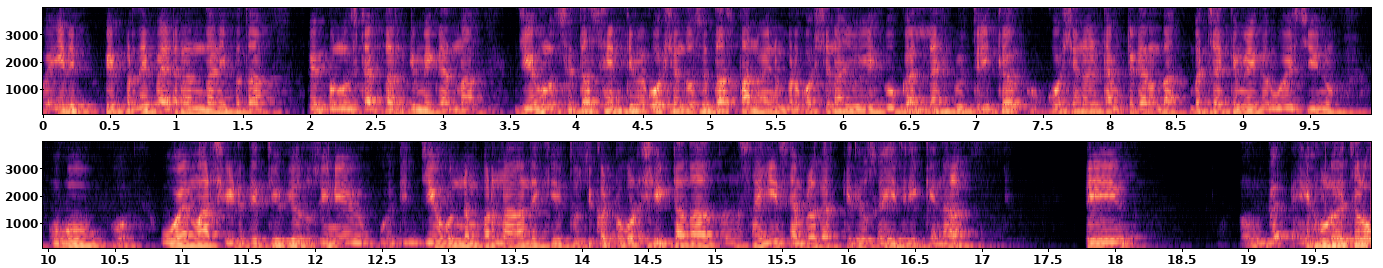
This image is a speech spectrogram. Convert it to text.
ਇਹਦੇ ਪੇਪਰ ਦੇ ਪੈਟਰਨ ਦਾ ਨਹੀਂ ਪਤਾ, ਪੇਪਰ ਨੂੰ ਸਟੈਪਲਰ ਕਿਵੇਂ ਕਰਨਾ। ਜੇ ਹੁਣ ਸਿੱਧਾ 37ਵੇਂ ਕੁਐਸਚਨ ਤੋਂ ਸਿੱਧਾ 97 ਨੰਬਰ ਕੁਐਸਚਨ ਆ ਜੋ ਇਹ ਕੋਈ ਗੱਲ ਹੈ ਇਹ ਕੋਈ ਤਰੀਕਾ ਕੁਐਸਚਨ ਅਟੈਂਪਟ ਕਰਨ ਦਾ। ਬੱਚਾ ਕਿਵੇਂ ਕਰੂ ਇਸ ਚੀਜ਼ ਨੂੰ? ਉਹ OMR ਸ਼ੀਟ ਦਿੱਤੀ ਹੋਈ ਹੈ ਤੁਸੀਂ ਨੇ ਜੇ ਉਹ ਨੰਬਰ ਨਾ ਦੇਖੇ, ਤੁਸੀਂ ਘੱਟੋ ਘੱਟ ਸ਼ੀਟਾਂ ਦਾ ਸਹੀ ਅਸੈਂਬਲ ਕਰਕੇ ਦਿਓ, ਸਹੀ ਤਰੀਕੇ ਨਾਲ। ਤੇ ਹੁਣ ਚਲੋ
